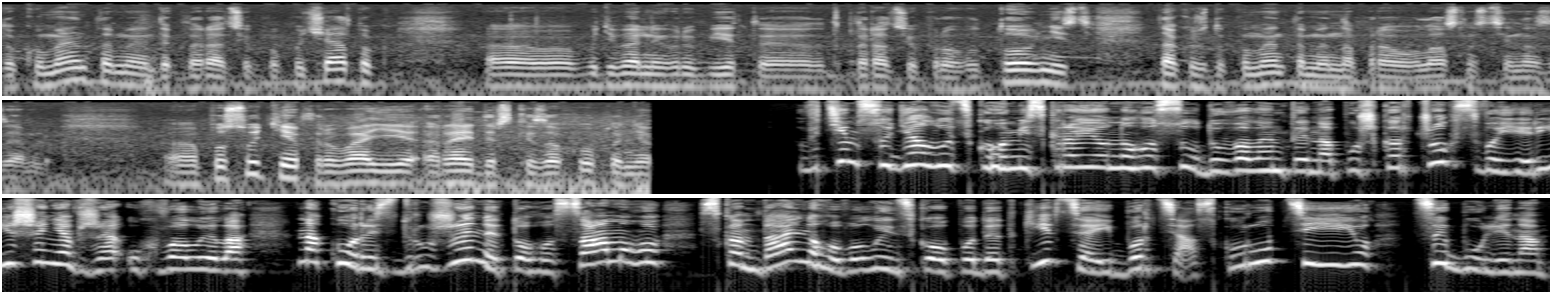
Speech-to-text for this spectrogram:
документами: декларацією про початок е, будівельних робіт, е, декларацією про готовність, також документами на право власності на землю. Е, По суті, триває рейдерське захоплення Втім, суддя Луцького міськрайонного суду Валентина Пушкарчук своє рішення вже ухвалила на користь дружини того самого скандального волинського податківця і борця з корупцією Цибуліна.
